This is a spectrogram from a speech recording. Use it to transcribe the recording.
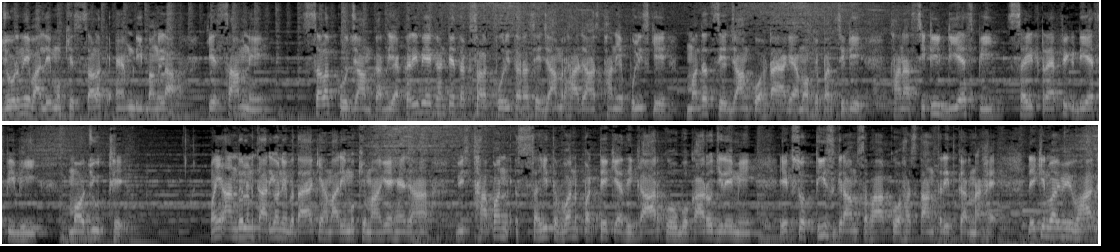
जोड़ने वाले मुख्य सड़क एमडी बंगला के सामने सड़क को जाम कर दिया। करीब एक घंटे तक सड़क पूरी तरह से जाम रहा, जहाँ स्थानीय पुलिस के मदद से जाम को हटाया गया। मौके पर सिटी थाना सिटी डीएसपी सहित ट्रैफ़िक डीएसपी भी मौजूद थे। वहीं आंदोलनकारियों ने बताया कि हमारी मुख्य मांगे हैं, जहाँ विस्थापन सहित वन पट्टे के अधिकार को बोकारो ज़िले में 130 ग्राम सभा को हस्तांतरित करना है। लेकिन वन विभाग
